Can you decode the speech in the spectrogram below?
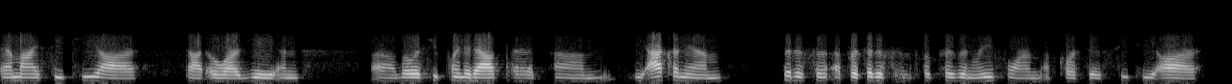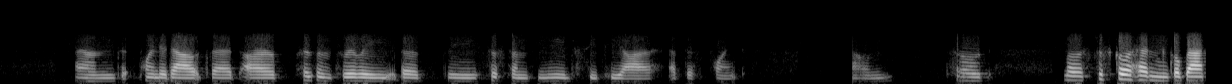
micpr.org. And uh, Lois, you pointed out that um, the acronym Citizen, uh, for Citizens for Prison Reform, of course, is CPR, and pointed out that our prisons really, the, the systems need CPR at this point. Um, so, Lois, just go ahead and go back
